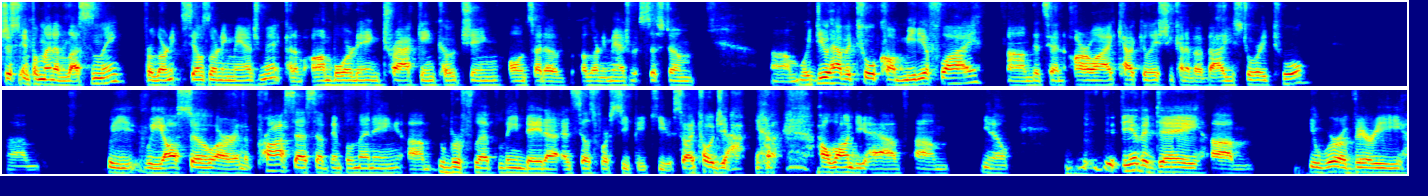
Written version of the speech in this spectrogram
just implemented Lessonly, for learning sales learning management, kind of onboarding, tracking, coaching, all inside of a learning management system. Um, we do have a tool called MediaFly um, that's an ROI calculation, kind of a value story tool. Um, we we also are in the process of implementing um, Uberflip, Lean Data, and Salesforce CPQ. So I told you, you know, how long do you have? Um, you know, at the end of the day, um, you know, we're a very uh,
